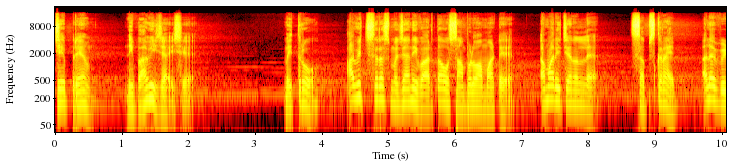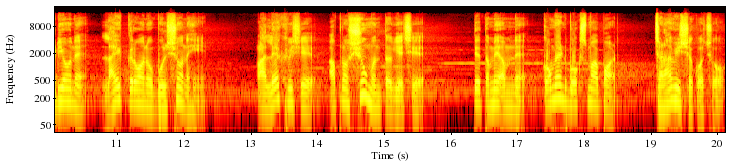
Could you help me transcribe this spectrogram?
જે પ્રેમ નિભાવી જાય છે. મિત્રો, આવી જ સરસ મજાની વાર્તાઓ સાંભળવા માટે અમારી ચેનલને સબસ્ક્રાઈબ અને વિડીયોને લાઈક કરવાનું ભૂલશો નહીં. આ લેખ વિશે આપનો શું મંતવ્ય છે તે તમે અમને કોમેન્ટ બોક્સમાં પણ જણાવી શકો છો.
